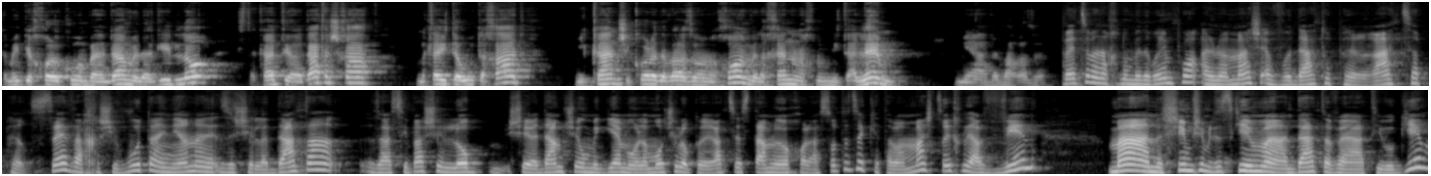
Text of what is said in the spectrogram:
תמיד יכול לקום הבן אדם ולהגיד לא, הסתכלתי על הדאטה שלך, מצא לי טעות אחת, מכאן שכל הדבר הזה לא נכון ולכן אנחנו נתעלם מהדבר הזה. בעצם אנחנו מדברים פה על ממש עבודת אופרציה פר סה, והחשיבות העניין הזה של הדאטה, זה הסיבה שלא, שאדם שהוא מגיע מעולמות של אופרציה סתם לא יכול לעשות את זה, כי אתה ממש צריך להבין מה האנשים שמתעסקים עם הדאטה והתיוגים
